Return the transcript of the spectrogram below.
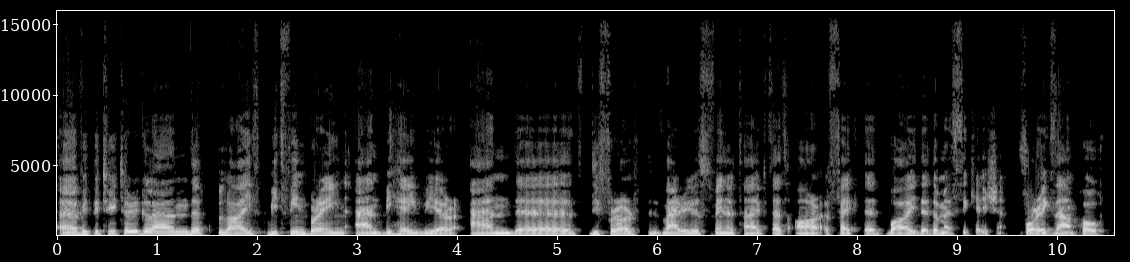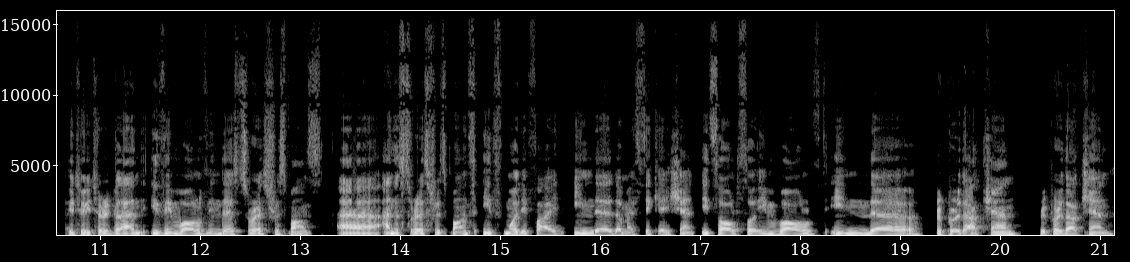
Uh, the pituitary gland lies between brain and behavior and uh, differ various phenotypes that are affected by the domestication. For example, pituitary gland is involved in the stress response, uh, and the stress response is modified in the domestication. It's also involved in the reproduction. Reproduction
